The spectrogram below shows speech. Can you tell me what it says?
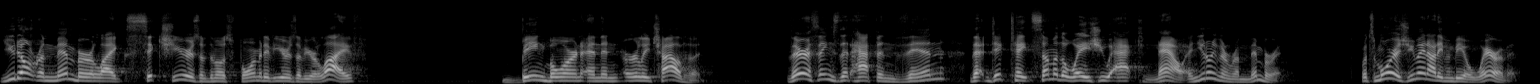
you don't remember like six years of the most formative years of your life, being born and then early childhood. There are things that happen then that dictate some of the ways you act now, and you don't even remember it. What's more is you may not even be aware of it.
